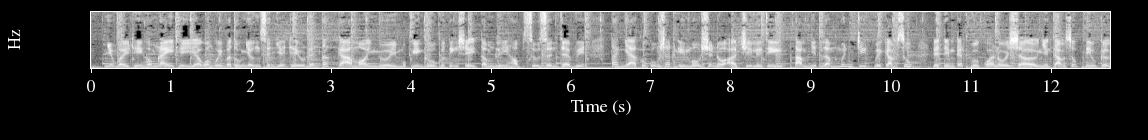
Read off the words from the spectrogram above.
như vậy thì hôm nay thì à, quan quý và tú nhân xin giới thiệu đến tất cả mọi người một nghiên cứu của tiến sĩ tâm lý học Susan David, tác giả của cuốn sách Emotional Agility, tạm dịch là minh triết về cảm xúc để tìm cách vượt qua nỗi sợ những cảm xúc tiêu cực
